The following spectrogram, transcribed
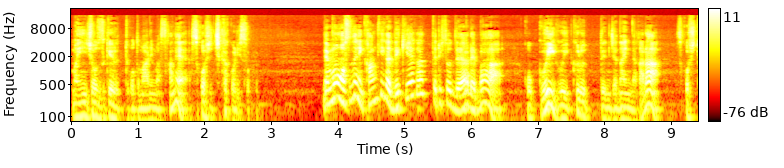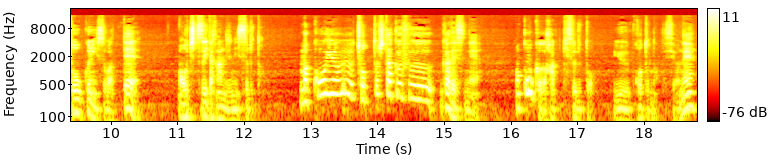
まあ、印象づけるってこともありますかね少し近くに座る。でもうすでに関係が出来上がってる人であればこうグイグイ来るってんじゃないんだから少し遠くに座って、まあ、落ち着いた感じにすると。まあ、こういうちょっとした工夫がですね、まあ、効果が発揮するということなんですよね。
